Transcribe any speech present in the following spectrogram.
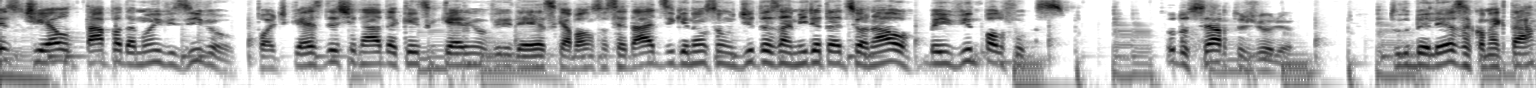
Este é o Tapa da Mão Invisível, podcast destinado àqueles que querem ouvir ideias que abalam sociedades e que não são ditas na mídia tradicional. Bem-vindo, Paulo Fux. Tudo certo, Júlio? Tudo beleza? Como é que tá?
